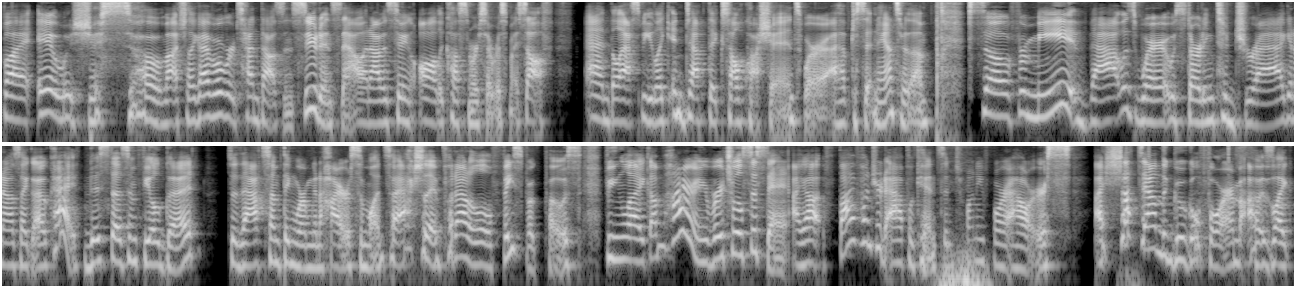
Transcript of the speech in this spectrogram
but it was just so much. Like I have over 10,000 students now and I was doing all the customer service myself. And they'll ask me like in-depth Excel questions where I have to sit and answer them. So for me, that was where it was starting to drag and I was like, okay, this doesn't feel good. So that's something where I'm going to hire someone. So actually, I put out a little Facebook post being like, I'm hiring a virtual assistant. I got 500 applicants in 24 hours. I shut down the Google form. I was like,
